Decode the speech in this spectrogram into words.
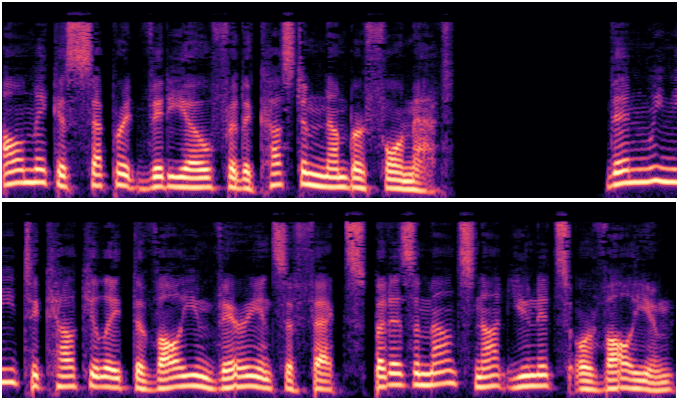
I'll make a separate video for the custom number format. Then we need to calculate the volume variance effects but as amounts not units or volume,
